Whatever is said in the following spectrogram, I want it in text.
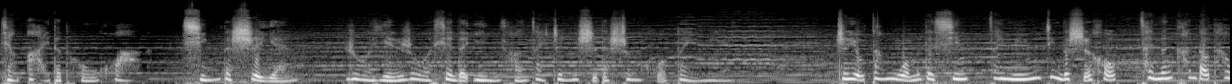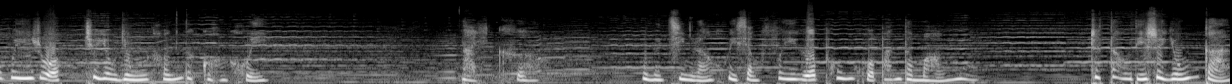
将爱的童话、情的誓言，若隐若现的隐藏在真实的生活背面。只有当我们的心在宁静的时候，才能看到它微弱却又永恒的光辉。那一刻。我们竟然会像飞蛾扑火般的盲目，这到底是勇敢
